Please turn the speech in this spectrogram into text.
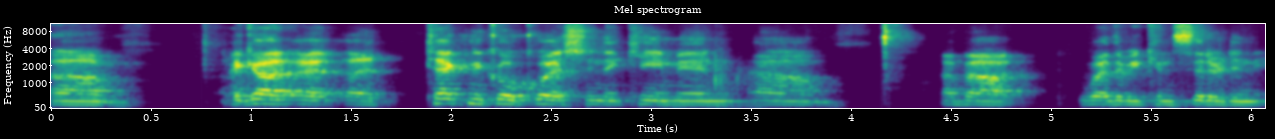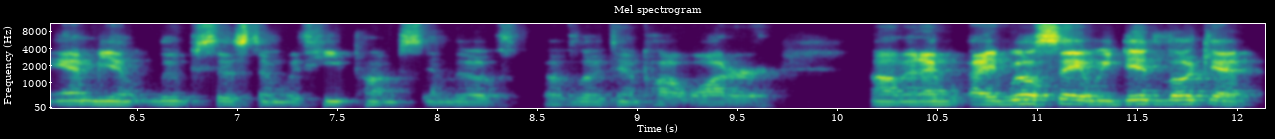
Um, I got a, a, technical question that came in um, about whether we considered an ambient loop system with heat pumps in lieu of, of low temp hot water. Um, and I, I, will say we did look at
